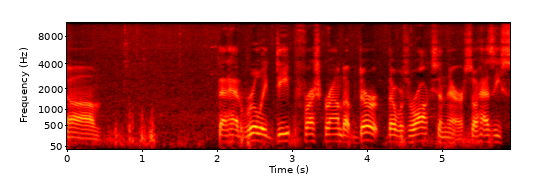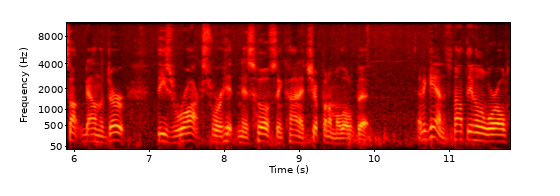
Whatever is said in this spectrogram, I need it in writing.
um, that had really deep, fresh ground up dirt, there was rocks in there. So as he sunk down the dirt, these rocks were hitting his hoofs and kind of chipping them a little bit. And again, it's not the end of the world.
